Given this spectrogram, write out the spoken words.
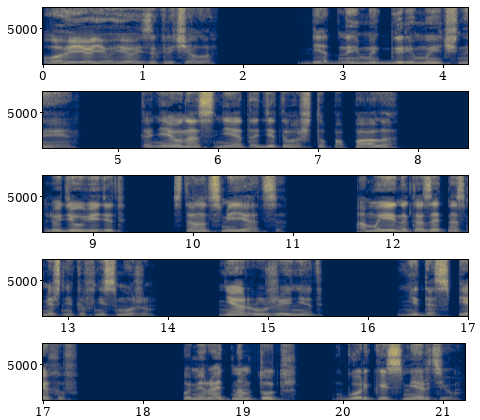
«Ой-ой-ой!» — закричал он. «Бедные мы горемычные. Коней у нас нет, одетого что попало. Люди увидят, станут смеяться. А мы и наказать насмешников не сможем. Ни оружия нет, ни доспехов. Помирать нам тут горькой смертью.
